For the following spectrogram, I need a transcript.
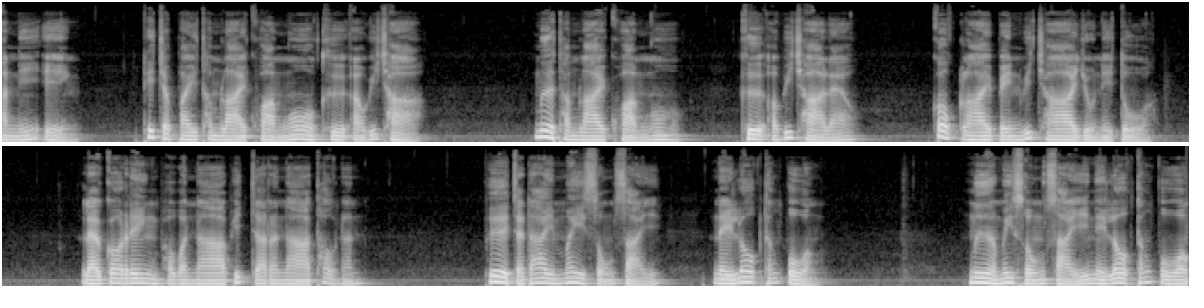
อันนี้เองที่จะไปทำลายความโง่คืออวิชชา เมื่อทำลายความโง่ คืออวิชชาแล้ว ก็กลายเป็นวิชาอยู่ในตัว แล้วก็เร่งภาวนาพิจารณาเท่านั้น เพื่อจะได้ไม่สงสัยในโลกทั้งปวง เมื่อไม่สงสัยในโลกทั้งปวง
